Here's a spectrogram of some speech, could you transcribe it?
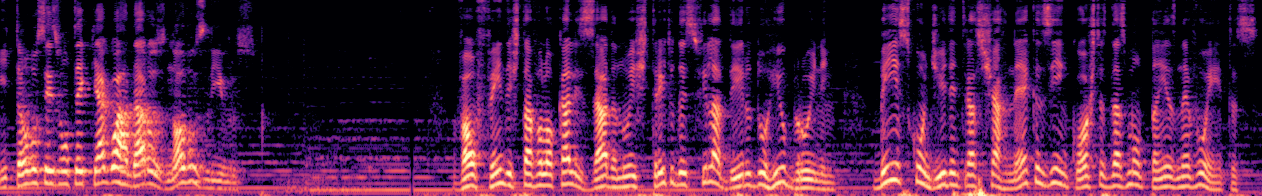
então vocês vão ter que aguardar os novos livros. Valfenda estava localizada no estreito desfiladeiro do rio Bruinen, bem escondida entre as charnecas e encostas das Montanhas Nevoentas.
